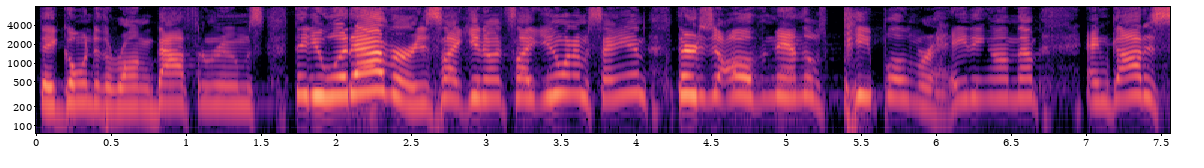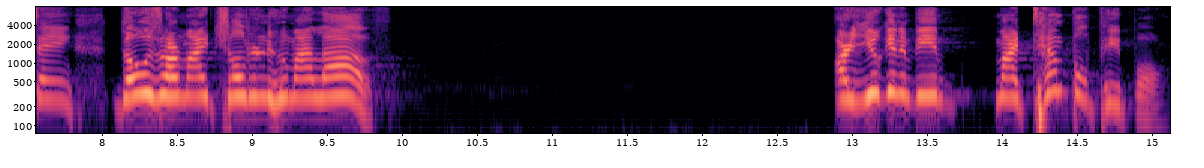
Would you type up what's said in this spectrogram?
They go into the wrong bathrooms. They do whatever. It's like, you know, it's like, you know what I'm saying? They're just, oh man, those people, and we're hating on them. And God is saying, those are my children whom I love. Are you going to be my temple people?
